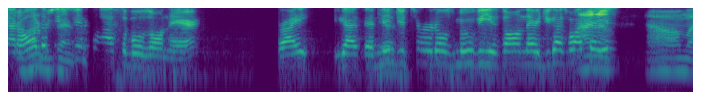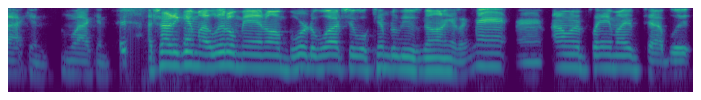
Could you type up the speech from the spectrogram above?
Got all the 100%. Mission Impossibles on there, right? You got the Yeah. Ninja Turtles movie is on there. Did you guys watch I that No, I'm lacking. I'm lacking. It's I tried to get my little man on board to watch it. Well, Kimberly was gone. He was like, man, I want to play my tablet.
